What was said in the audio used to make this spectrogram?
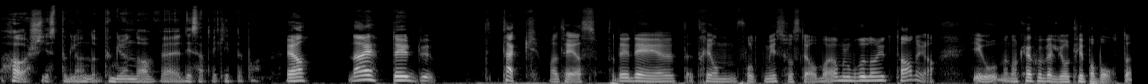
hörs just på grund, på grund av eh, det sätt vi klipper på. Ja, nej, det, du, tack Mattias. För det är det jag tror folk missförstår. Bara, ja men de rullar ju inte tärningar. Jo, men de kanske väljer att klippa bort det.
